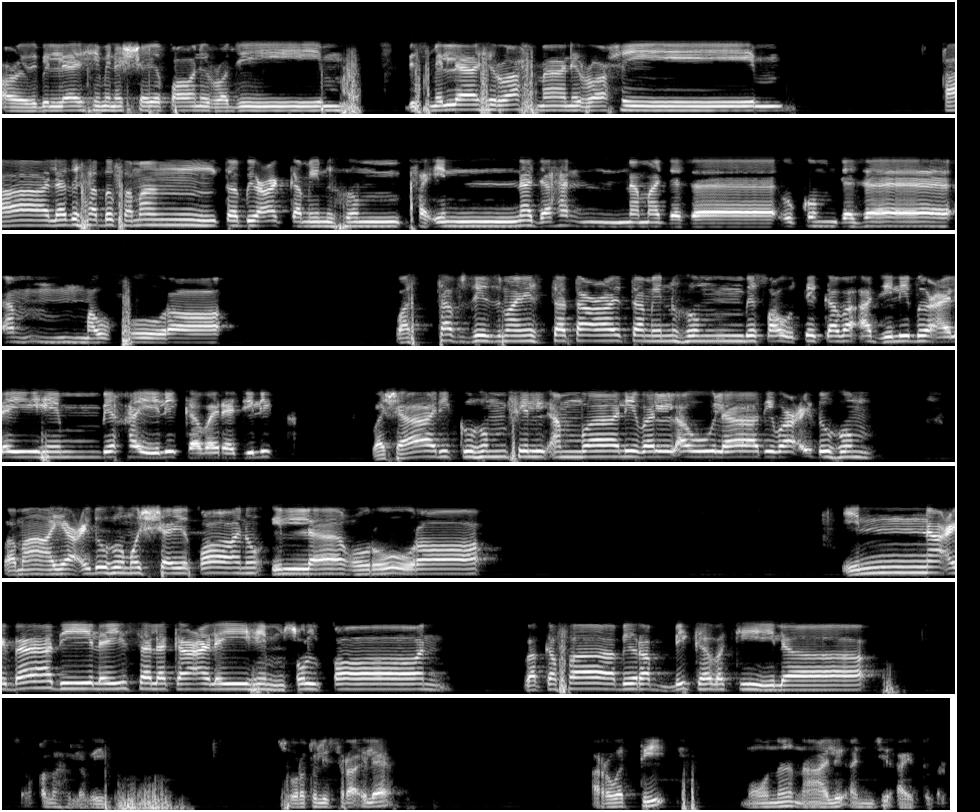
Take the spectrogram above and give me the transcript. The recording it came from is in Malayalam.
أعوذ بالله من الشيطان الرجيم. بسم الله الرحمن الرحيم. قال اذهب فمن تبعك منهم فإن جهنم جزاؤكم جزاء موفورا. واستفزز من استطعت منهم بصوتك وأجلب عليهم بخيلك ورجلك وشاركهم في الأموال والأولاد وعدهم وما يعدهم الشيطان إلا غرورا. إن عبادي ليس لك عليهم سلطان. وكفى بربك وكيلا صدق الله العظيم സൂറത്തുൽ ഇസ്രായിലെ അറുപത്തി മൂന്ന് നാല് അഞ്ച് ആയത്തുകൾ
